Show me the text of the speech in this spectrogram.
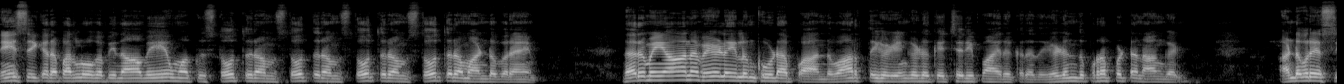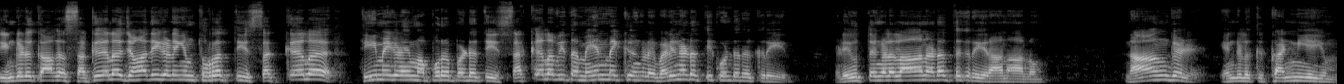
நேசிக்கிற பரலோக பிதாவே உமக்கு ஸ்தோத்திரம் ஸ்தோத்திரம் ஸ்தோத்திரம் ஸ்தோத்திரம் ஆண்டவரே. தருமையான வேளையிலும் கூடப்பா அந்த வார்த்தைகள் எங்களுக்கு எச்சரிப்பாக இருக்கிறது எழுந்து புறப்பட்ட நாங்கள். ஆண்டவரே எங்களுக்காக சகல ஜாதிகளையும் துரத்தி சகல தீமைகளையும் அப்புறப்படுத்தி சகலவித மேன்மைக்கு எங்களை வழிநடத்தி கொண்டிருக்கிறீர். இடையுத்தங்களெல்லாம் நடத்துகிறீர் ஆனாலும் நாங்கள் எங்களுக்கு கண்ணியையும்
